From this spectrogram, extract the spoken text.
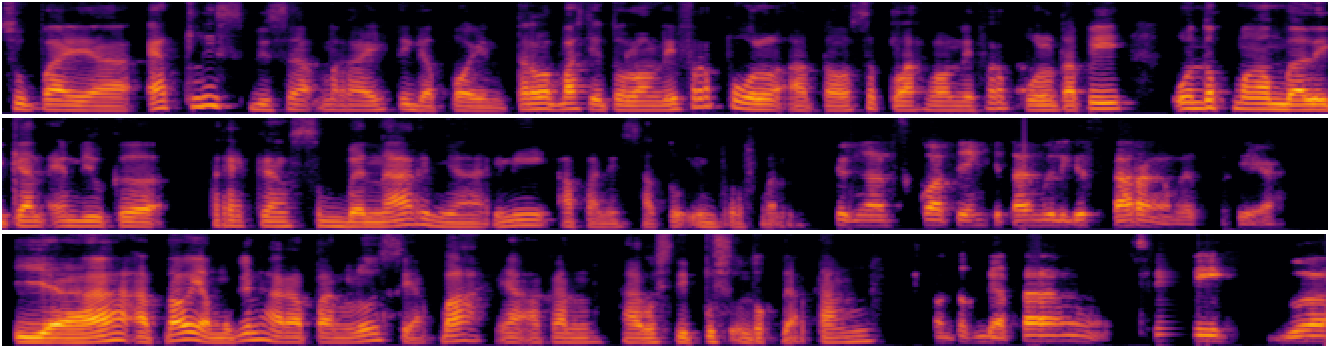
supaya at least bisa meraih tiga poin, terlepas itu lawan Liverpool atau setelah lawan Liverpool, tapi untuk mengembalikan MU ke track yang sebenarnya ini apa nih satu improvement? Dengan squad yang kita miliki sekarang berarti ya. Iya, atau ya mungkin harapan lu siapa yang akan harus dipush untuk datang? untuk datang sih gue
